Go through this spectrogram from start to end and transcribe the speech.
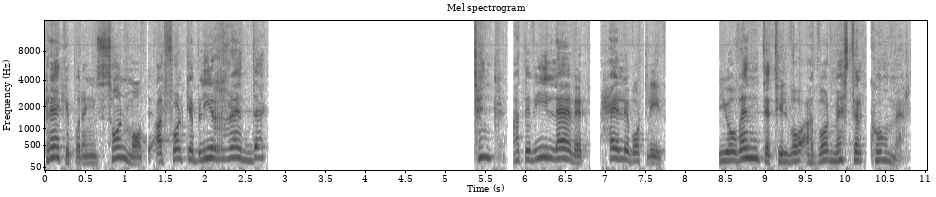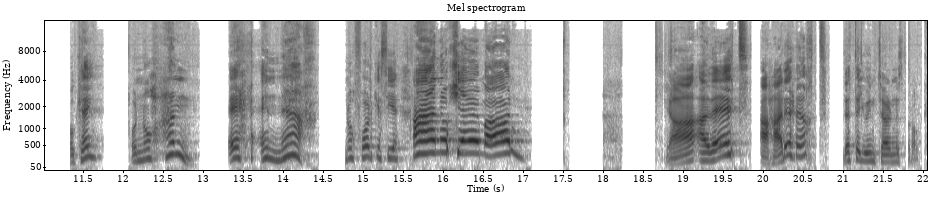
preker på en sånn måte at folket blir redde. Tenk at vi lever hele vårt liv i å vente til at vår mester kommer. Ok? Og når han er, er nær, når folket sier nå kommer han!' Ja, jeg vet. Jeg har det hørt. Dette er jo interne språk.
